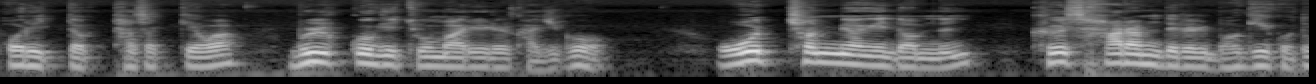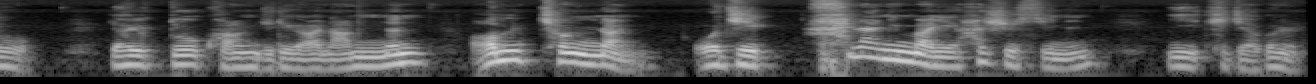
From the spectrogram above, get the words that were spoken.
보리떡 다섯 개와 물고기 두 마리를 가지고 5천 명이 넘는 그 사람들을 먹이고도 열두 광주리가 남는 엄청난 오직 하나님만이 하실 수 있는 이 기적을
